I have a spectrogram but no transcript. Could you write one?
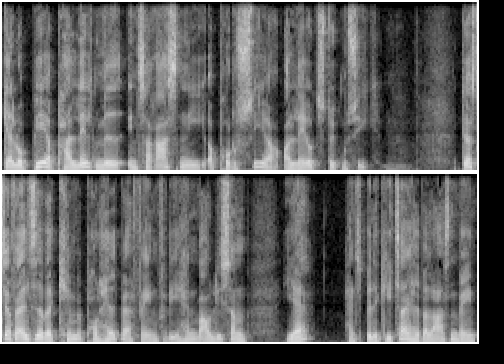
galopperer parallelt med interessen i at producere og lave et stykke musik. Det er også derfor, jeg altid har været kæmpe Paul Halberg-fan, fordi han var jo ligesom, ja, han spillede guitar i Halberg Larsen Band,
